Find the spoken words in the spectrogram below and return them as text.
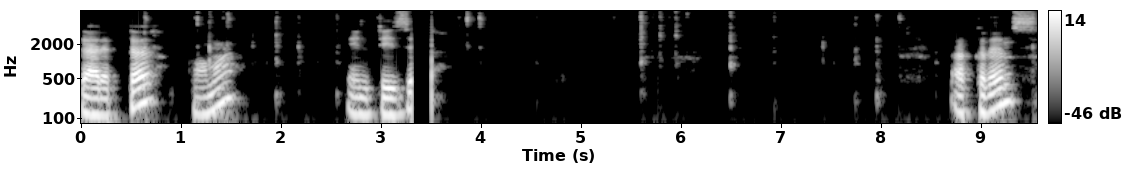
character comma integer occurrence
